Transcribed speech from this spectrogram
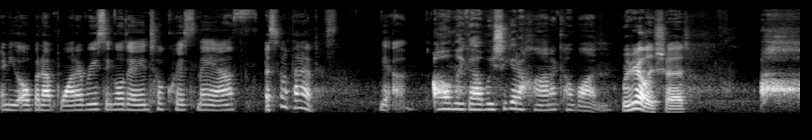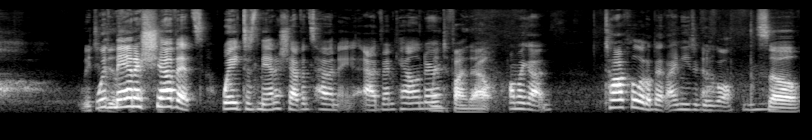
and you open up one every single day until Christmas. It's not bad. Yeah. Oh my god, we should get a Hanukkah one. We really should. We should With do- Manischewitz. Wait, does Manischewitz have an advent We calendar? need to find out. Oh my god. Talk a little bit. I need to Google. So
